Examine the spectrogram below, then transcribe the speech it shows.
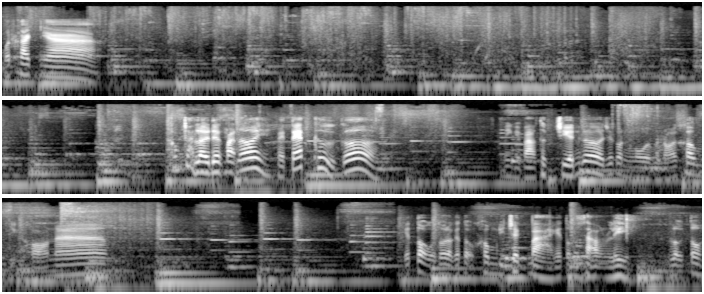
Mất khách nha. Không trả lời được bạn ơi, phải test thử cơ. Mình phải vào thực chiến cơ, chứ còn ngồi mà nói không thì khó lắm. Cái tội của tôi là cái tội không đi check bài, cái tội sao lìn lỗi tôi.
